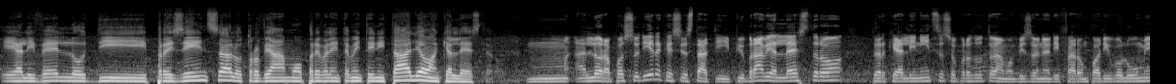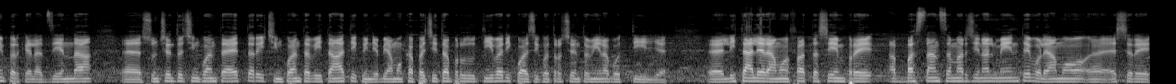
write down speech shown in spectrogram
E a livello di presenza lo troviamo prevalentemente in Italia o anche all'estero? Mm, allora posso dire che siamo stati più bravi all'estero perché all'inizio soprattutto avevamo bisogno di fare un po' di volumi perché l'azienda eh, sono 150 ettari, 50 vitati, quindi abbiamo capacità produttiva di quasi 400.000 bottiglie. Eh, L'Italia l'abbiamo fatta sempre abbastanza marginalmente, volevamo eh, essere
